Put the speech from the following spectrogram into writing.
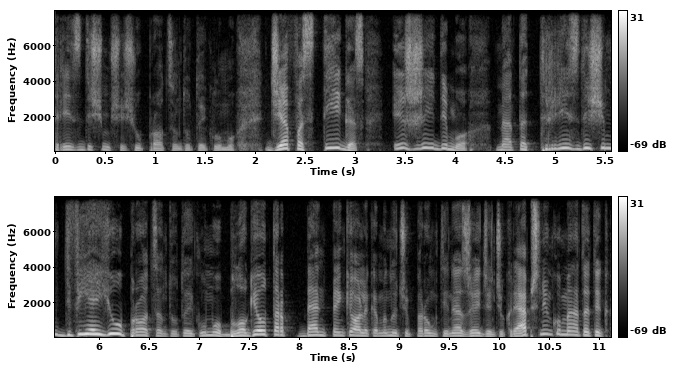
36 procentų taiklumų. Jeffas Tygas iš žaidimo meta 32 procentų taiklumų. Blogiau tarp bent 15 minučių per rungtynes žaidžiančių krepšininkų meta tik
